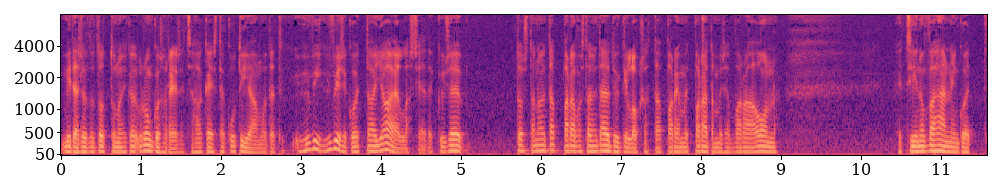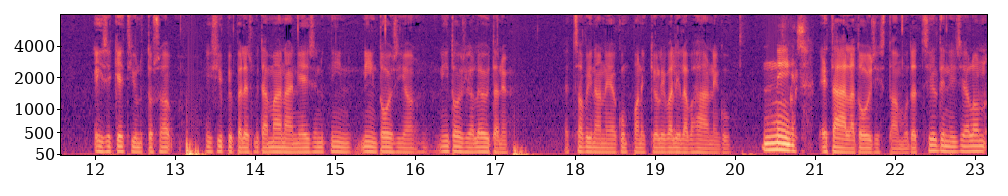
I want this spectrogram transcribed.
mitä se on tottunut ehkä runkosarjassa, että se hakee sitä kutiaa, mutta että hyvin, hyvin se koittaa jaella sieltä. Kyllä se tuosta noin tapparaa vastaan se täytyykin loksahtaa paremmin, että parantamisen varaa on. Et siinä on vähän niin kuin, että ei se ketju nyt tuossa niissä jyppipeleissä, mitä mä näin, niin ei se nyt niin, niin, toisia, niin toisia löytänyt. Että Savinainen ja kumppanikki oli välillä vähän niin kuin niin. etäällä toisistaan, mutta et silti niin siellä on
